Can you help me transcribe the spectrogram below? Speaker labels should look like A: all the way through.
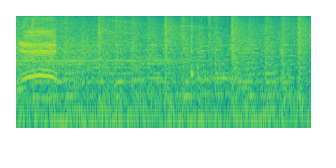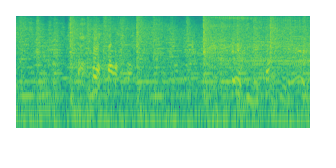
A: Yeah!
